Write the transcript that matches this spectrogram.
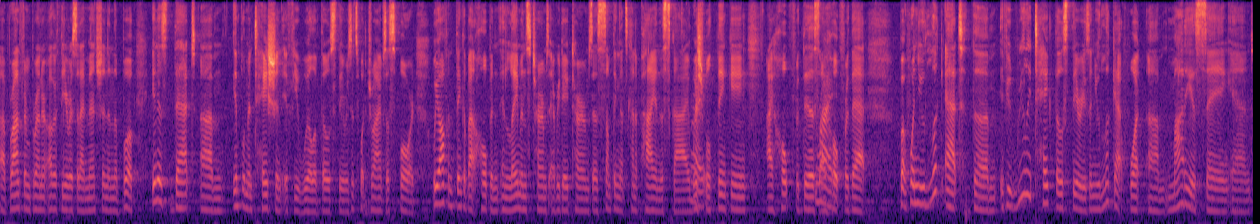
uh, Bronfenbrenner, other theorists that I mentioned in the book, it is that um, implementation, if you will, of those theories. It's what drives us forward. We often think about hope in, in layman's terms, everyday terms, as something that's kind of pie in the sky, right. wishful thinking. I hope for this, right. I hope for that. But when you look at the, if you really take those theories and you look at what um, Maddi is saying and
